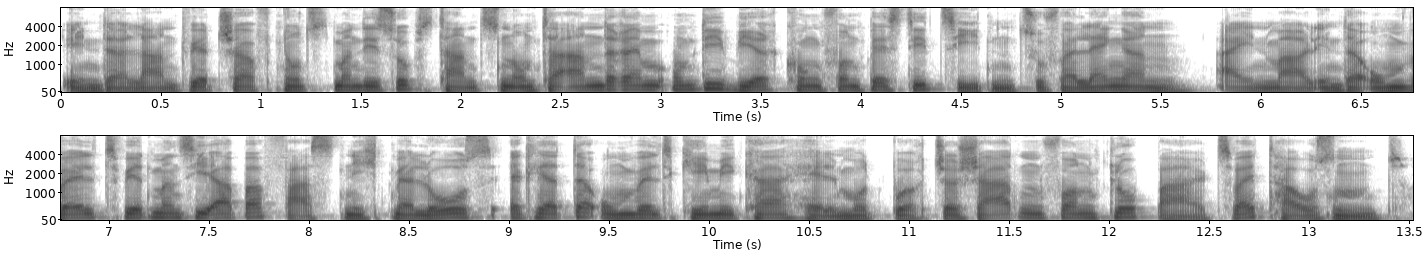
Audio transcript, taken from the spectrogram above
In der Landwirtschaft nutzt man die Substanzen unter anderem, um die Wirkung von Pestiziden zu verlängern. Einmal in der Umwelt wird man sie aber fast nicht mehr los, erklärt der Umweltchemiker Helmut Burtscher-Schaden von Global 2000.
